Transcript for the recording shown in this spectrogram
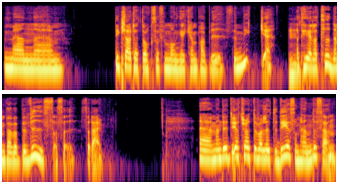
Men um, det är klart att det också för många kan bara bli för mycket. Mm. Att hela tiden behöva bevisa sig sådär. Uh, men det, jag tror att det var lite det som hände sen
